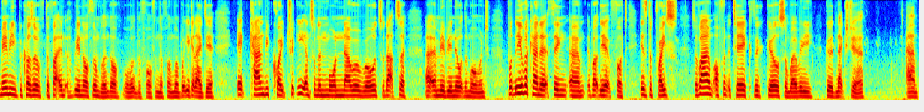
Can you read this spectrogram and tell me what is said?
mainly because of the fact of being Northumberland, or well, before from Northumberland, but you get the idea. It can be quite tricky and some of the more narrow roads, so that's a, uh, maybe a no at the moment. But the other kind of thing um, about the 8 foot is the price. So if I'm offering to take the girls somewhere really good next year, um,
